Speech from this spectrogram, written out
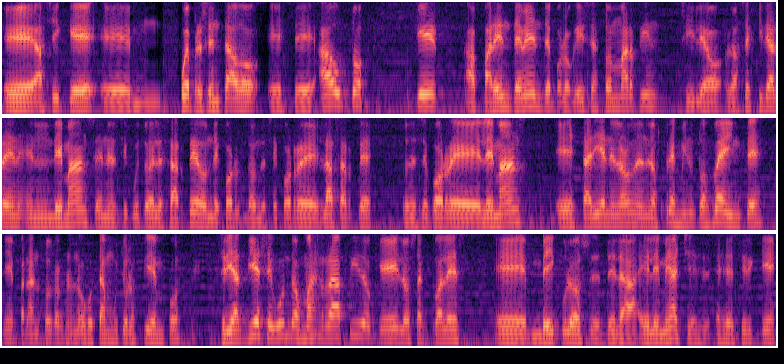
eh, así que em, fue presentado este auto que aparentemente, por lo que dice Aston Martin, si lo, haces girar en, Le Mans, en el circuito de Les donde, donde se corre La donde se corre Le Mans, eh, estaría en el orden de los 3 minutos 20, eh, para nosotros que no nos gustan mucho los tiempos, sería 10 segundos más rápido que los actuales vehículos de la LMH, es decir que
